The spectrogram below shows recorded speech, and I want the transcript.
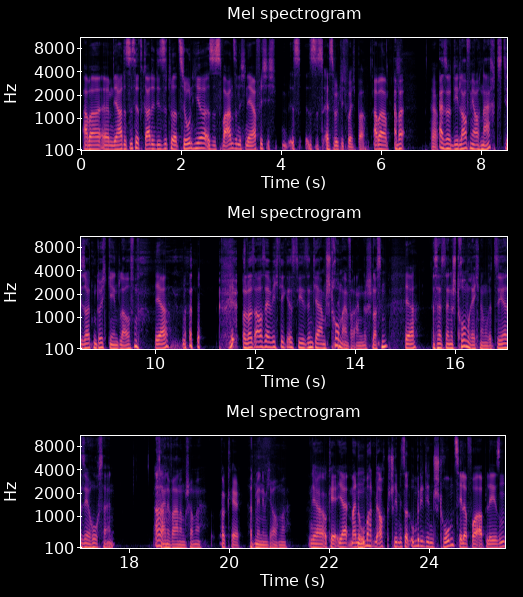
Aber ähm, ja, das ist jetzt gerade die Situation hier. Es ist wahnsinnig nervig. Ich, es, es, ist, es ist wirklich furchtbar. Aber, Aber ja. also die laufen ja auch nachts. Die sollten durchgehend laufen. Ja. und was auch sehr wichtig ist, die sind ja am Strom einfach angeschlossen. Ja. Das heißt, deine Stromrechnung wird sehr, sehr hoch sein. Ah. Kleine Warnung schon mal. Okay. Hat mir nämlich auch mal. Ja, okay. Ja, meine hm. Oma hat mir auch geschrieben, ich soll unbedingt den Stromzähler vorab lesen,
